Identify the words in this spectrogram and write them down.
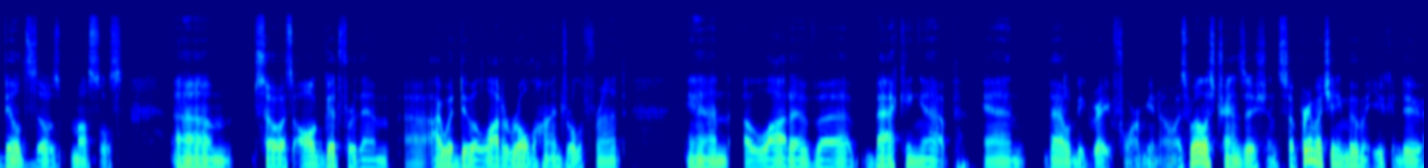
builds those muscles. Um, so it's all good for them. Uh, I would do a lot of roll the hinds, roll the front, and a lot of uh, backing up, and that'll be great for them, you know, as well as transition. So pretty much any movement you can do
